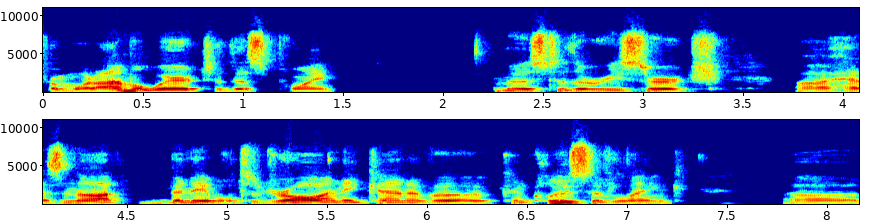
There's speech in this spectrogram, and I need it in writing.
from what I'm aware to this point, most of the research uh, has not been able to draw any kind of a conclusive link uh,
